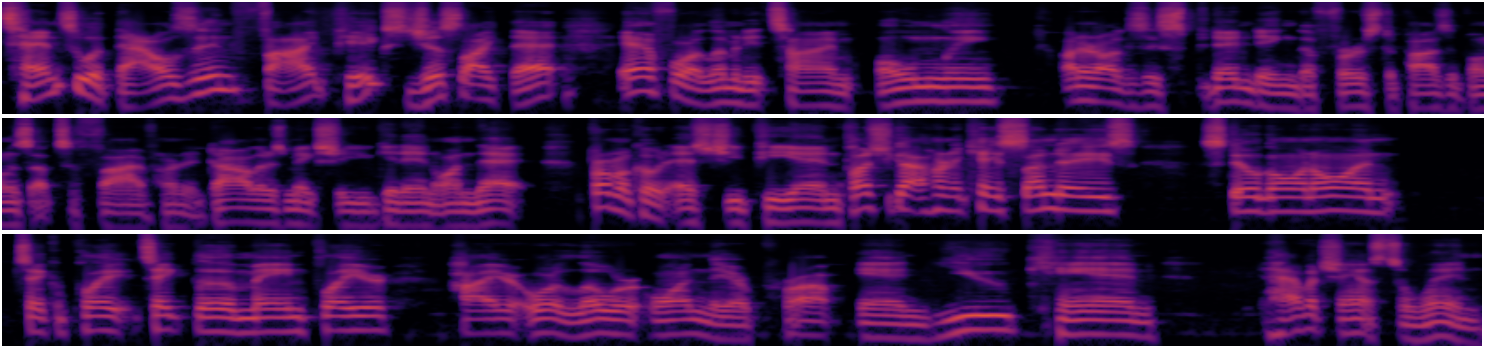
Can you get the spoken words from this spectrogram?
10 to a thousand, five picks just like that. And for a limited time only, Underdog is extending the first deposit bonus up to $500. Make sure you get in on that. Promo code SGPN. Plus, you got 100K Sundays still going on. Take a play, take the main player higher or lower on their prop, and you can have a chance to win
